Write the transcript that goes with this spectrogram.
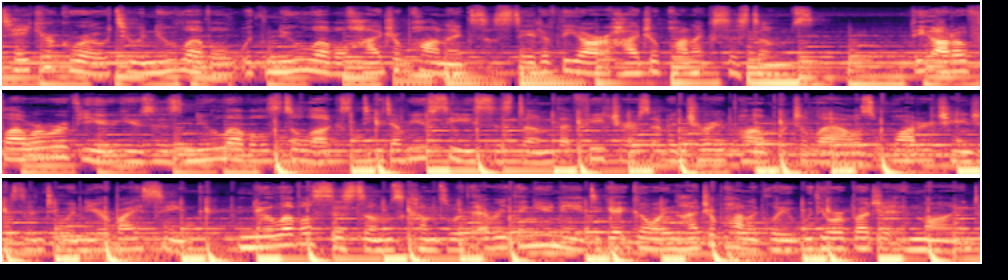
Take your grow to a new level with New Level Hydroponics state of the art hydroponic systems. The Autoflower Review uses New Level's deluxe DWC system that features a Venturi pump which allows water changes into a nearby sink. New Level Systems comes with everything you need to get going hydroponically with your budget in mind.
